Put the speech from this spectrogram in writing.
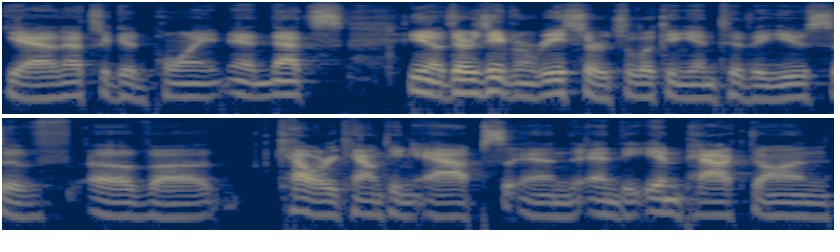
Yeah, that's a good point, and that's you know there's even research looking into the use of of uh, calorie counting apps and and the impact on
